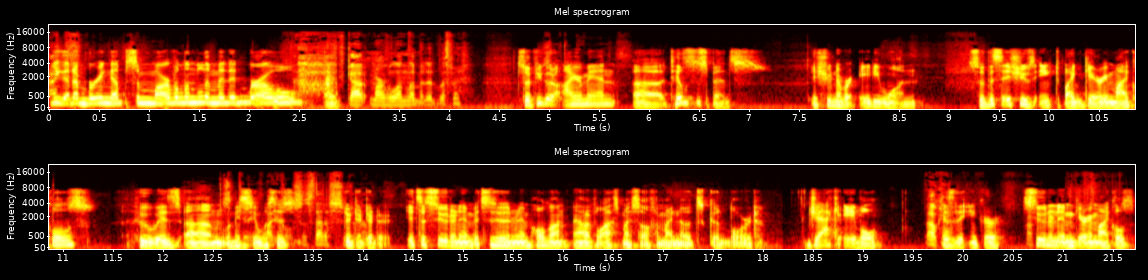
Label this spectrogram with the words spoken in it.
now. you gotta bring up some Marvel Unlimited, bro. I've got Marvel Unlimited with me. So if you go to Iron Man, uh, Tales of Suspense, issue number eighty-one. So this issue is inked by Gary Michaels, who is um, let me see what's Michaels, his. is that a pseudonym? It's a pseudonym. It's a pseudonym. Hold on, now I've lost myself in my notes. Good lord, Jack Abel Okay. is the inker. Pseudonym Gary Michaels.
